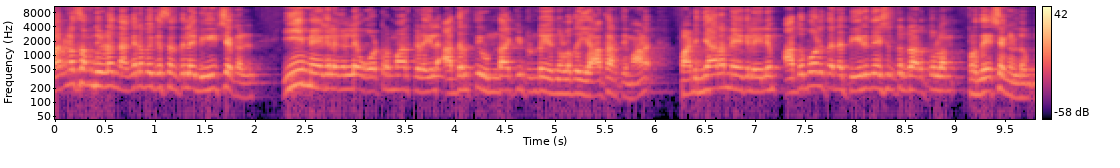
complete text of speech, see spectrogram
ഭരണസമിതിയുടെ നഗരവികസനത്തിലെ വീഴ്ചകൾ ഈ മേഖലകളിലെ വോട്ടർമാർക്കിടയിൽ അതിർത്തി ഉണ്ടാക്കിയിട്ടുണ്ട് എന്നുള്ളത് യാഥാർത്ഥ്യമാണ്. പടിഞ്ഞാറൻ മേഖലയിലും അതുപോലെ തന്നെ തീരദേശത്തോട് അടുത്തുള്ള പ്രദേശങ്ങളിലും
